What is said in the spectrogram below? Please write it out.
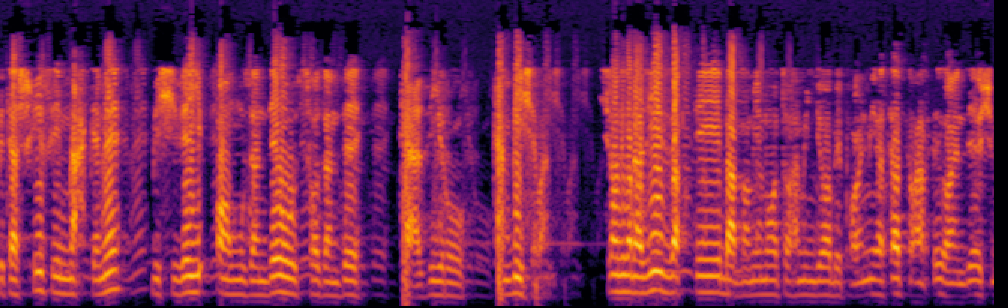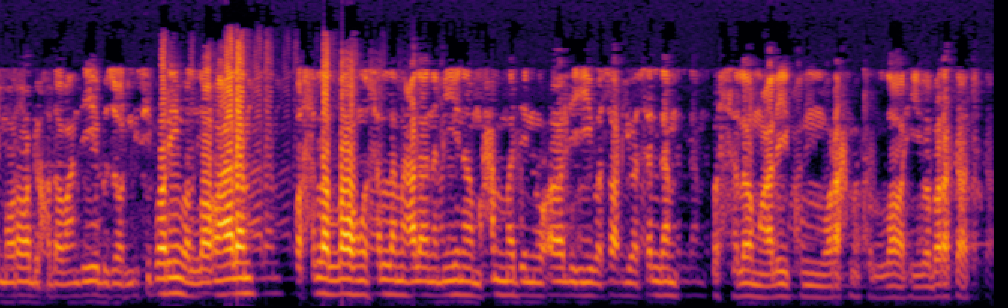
به تشخیص محکمه به شیوه آموزنده و سازنده تعذیر و تنبیه شوند. شنوندگان عزیز وقتی برنامه ما تا همینجا به پایان می‌رسد. تا هفته آینده شما را به خداوندی بزرگ میسپاریم. والله اعلم. و صلی الله وسلم علی نبینا محمد و آله و صحبه وسلم والسلام علیکم و رحمت الله و برکاته.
